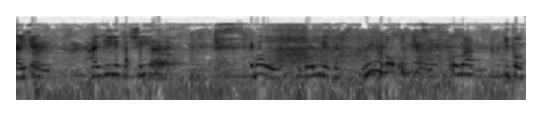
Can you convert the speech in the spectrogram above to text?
Helke. Helgeyi getir şey yani. Bol. Bol getir. Ne ya? Kova. Hipo.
